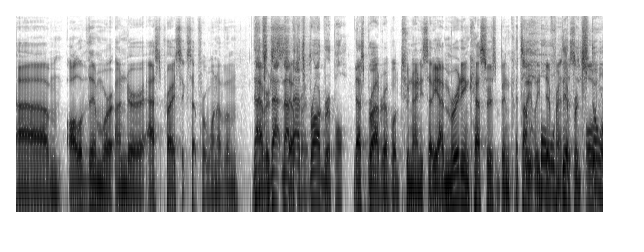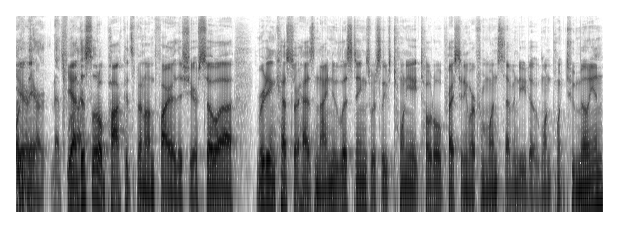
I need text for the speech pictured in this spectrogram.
Um, all of them were under ask price except for one of them. that's that. Now that's price. Broad Ripple. That's Broad Ripple, 297. Yeah, Meridian Kessler's been completely different. different this whole story year. there. That's yeah, this little pocket's been on fire this year. So uh, Meridian Kessler has nine new listings, which leaves 28 total, priced anywhere from 170 to 1.2 million.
